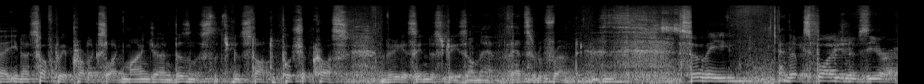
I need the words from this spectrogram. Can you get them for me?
uh, you know, software products like Mind Your Own Business that you can start to push across various industries on that that sort of front. So the and the, explosion of Xero.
